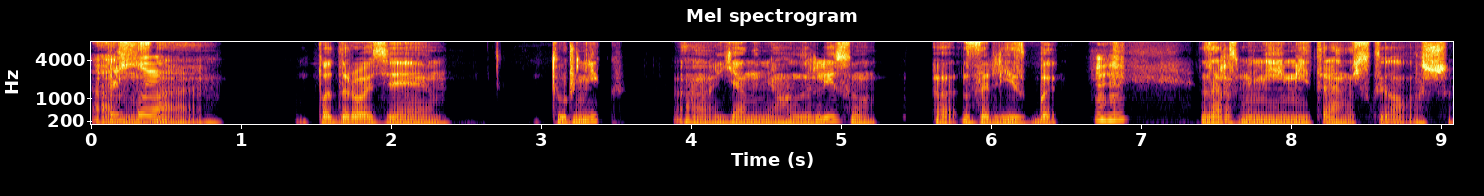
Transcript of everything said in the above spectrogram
не знаю, по дорозі турнік, я на нього залізу, заліз би. Угу. Зараз мені мій тренер сказав, що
